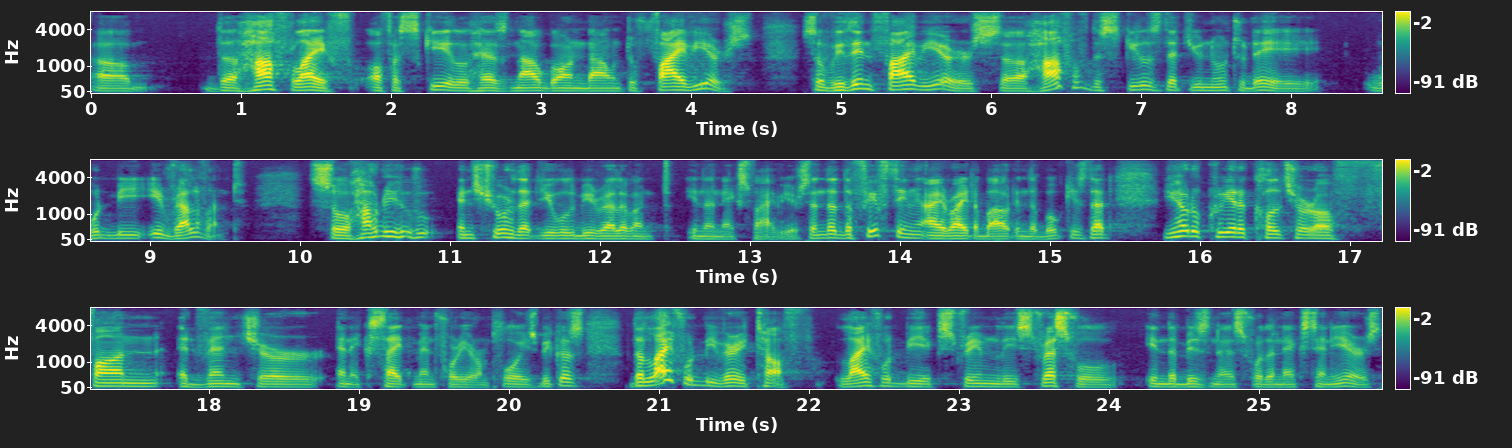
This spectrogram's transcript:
um, the half life of a skill has now gone down to five years so within five years, uh, half of the skills that you know today would be irrelevant. So how do you ensure that you will be relevant in the next five years? And the, the fifth thing I write about in the book is that you have to create a culture of fun, adventure, and excitement for your employees because the life would be very tough life would be extremely stressful in the business for the next 10 years.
